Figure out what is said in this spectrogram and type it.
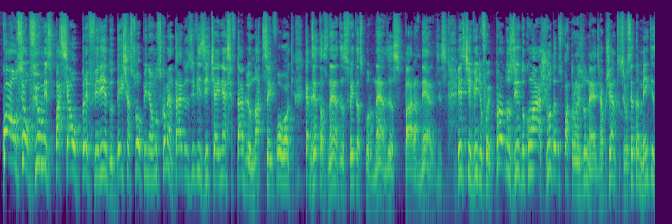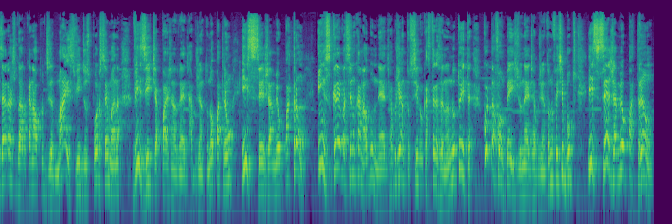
Qual o seu filme espacial preferido? Deixe a sua opinião nos comentários e visite a NSFW Not Safe for Work, camisetas nerds feitas por nerds para nerds. Este vídeo foi produzido com a ajuda dos patrões do Nerd Rabugento. Se você também quiser ajudar o canal a produzir mais vídeos por semana, visite a página do Nerd Rabugento no Patreon e seja meu patrão. Inscreva-se no canal do Nerd Rabugento, siga o Castrezana no Twitter, curta a fanpage do Nerd Rabugento no Facebook e seja meu patrão.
